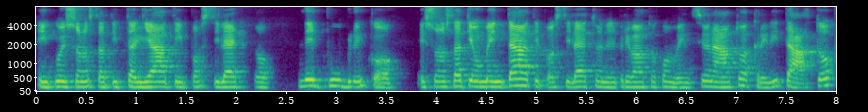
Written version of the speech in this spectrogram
in cui sono stati tagliati i posti letto nel pubblico e sono stati aumentati i posti letto nel privato convenzionato, accreditato,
